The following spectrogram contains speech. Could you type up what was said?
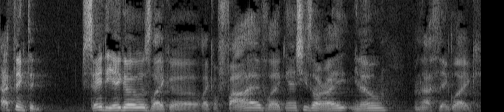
I think that San Diego is like a like a five. Like, yeah, she's all right, you know. And I think like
